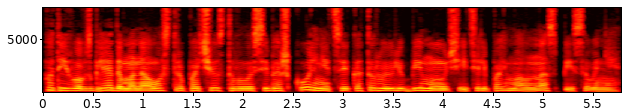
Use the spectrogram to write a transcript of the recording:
Под его взглядом она остро почувствовала себя школьницей, которую любимый учитель поймал на списывании.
